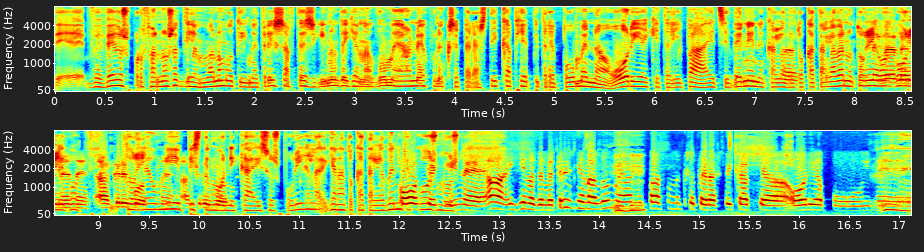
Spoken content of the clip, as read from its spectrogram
ε, Βεβαίως, προφανώς αντιλαμβάνομαι ότι οι μετρήσεις αυτές γίνονται για να δούμε αν έχουν ξεπεραστεί κάποια επιτρεπόμενα όρια κτλ. Έτσι δεν είναι καλά, ναι. δεν το καταλαβαίνω. Το λέω ναι, εγώ ναι, λίγο. Ναι, ακριβώς, το λέω μη επιστημονικά ίσως πολύ, αλλά για να το καταλαβαίνει Όχι, και ο κόσμος. Είναι, α, γίνονται μετρήσεις για να δούμε mm-hmm. αν υπάρχουν ξεπεραστεί κάποια όρια που είναι ναι.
